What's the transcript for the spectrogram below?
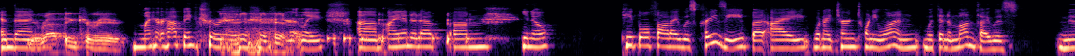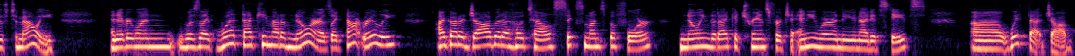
And then your rapping career. My rapping career, apparently. um, I ended up, um, you know, people thought I was crazy, but I when I turned 21, within a month I was moved to Maui. And everyone was like, "What? That came out of nowhere." I was like, "Not really. I got a job at a hotel 6 months before, knowing that I could transfer to anywhere in the United States uh, with that job.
